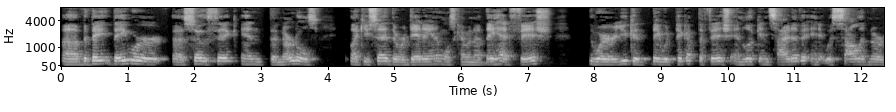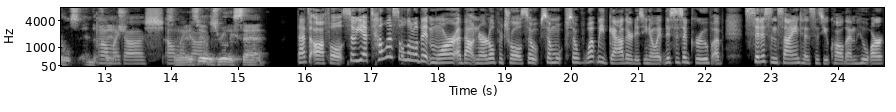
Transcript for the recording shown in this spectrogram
Uh, but they they were uh, so thick in the nurdles like you said, there were dead animals coming up. They had fish where you could they would pick up the fish and look inside of it, and it was solid nurdles in the oh fish. Oh my gosh! Oh so my gosh! It was really sad. That's awful. So yeah, tell us a little bit more about Nurdle Patrol. So so so what we've gathered is, you know, this is a group of citizen scientists as you call them who are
